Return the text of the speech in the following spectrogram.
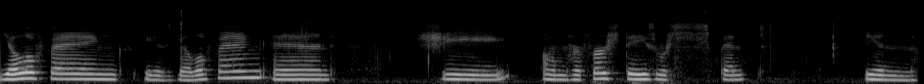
Yellowfang is Yellowfang, and she, um, her first days were spent in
